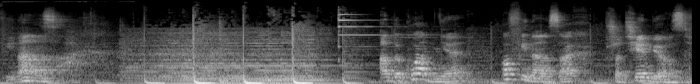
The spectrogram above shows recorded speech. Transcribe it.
finansach. A dokładnie o finansach przedsiębiorstw.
